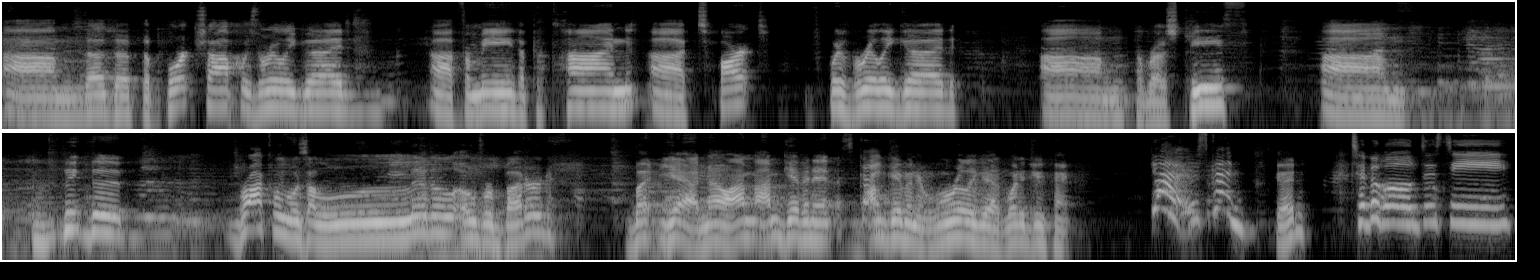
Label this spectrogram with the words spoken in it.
Um, the, the the pork chop was really good uh, for me. The pecan uh, tart was really good. Um, the roast beef. Um, the, the broccoli was a little over buttered, but yeah, no, I'm I'm giving it. I'm giving it really good. What did you think? Yeah, it was good. Good. Typical Disney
